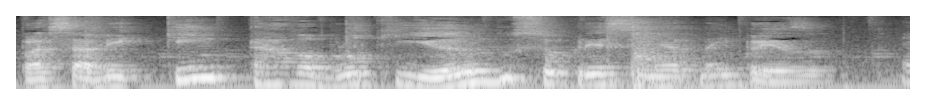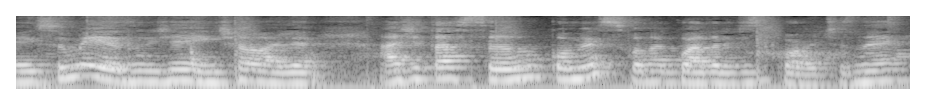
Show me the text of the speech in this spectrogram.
para saber quem estava bloqueando seu crescimento na empresa. É isso mesmo, gente. Olha, a agitação começou na quadra de esportes, né?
